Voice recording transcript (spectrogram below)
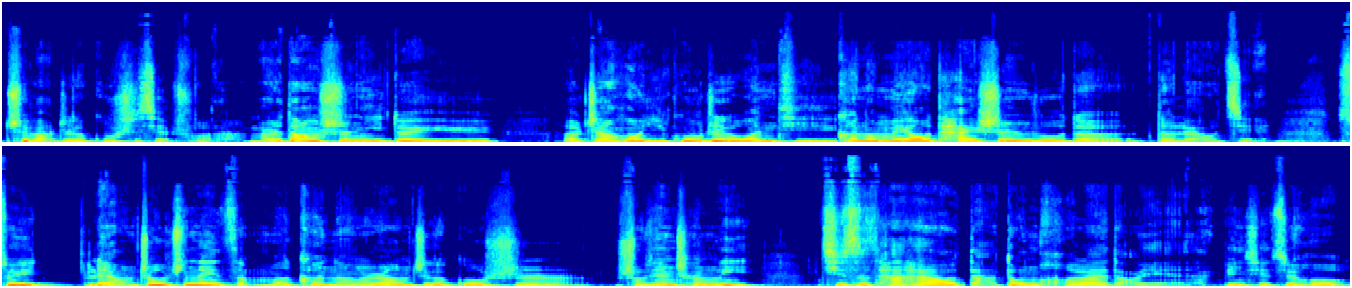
去把这个故事写出来，而当时你对于呃战后遗孤这个问题可能没有太深入的的了解，所以两周之内怎么可能让这个故事首先成立，其次他还要打动何赖导演，并且最后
